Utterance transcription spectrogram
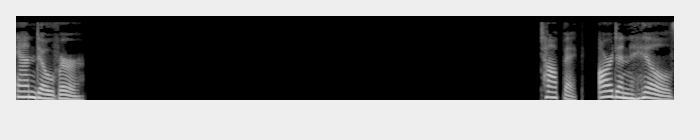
Andover Topic: Arden Hills.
